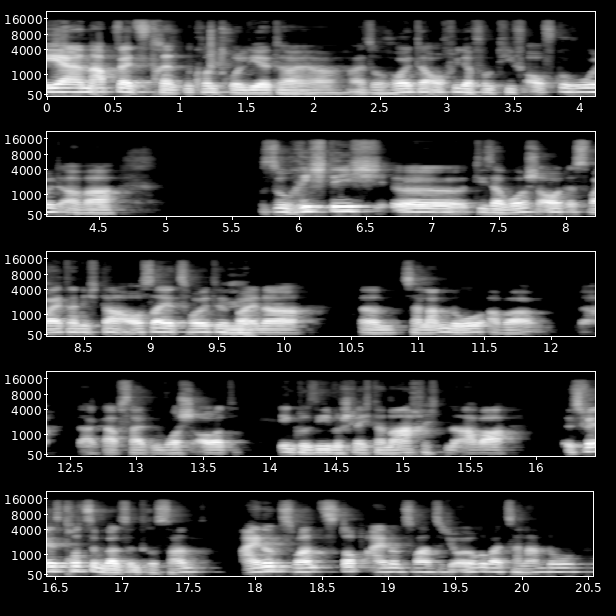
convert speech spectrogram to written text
eher ein Abwärtstrend, ein kontrollierter, ja. Also heute auch wieder vom Tief aufgeholt, aber so richtig, äh, dieser Washout ist weiter nicht da, außer jetzt heute ja. bei einer ähm, Zalando, aber ja, da gab es halt einen Washout inklusive schlechter Nachrichten, aber es wäre jetzt trotzdem ganz interessant. 21, Stop 21 Euro bei Zalando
